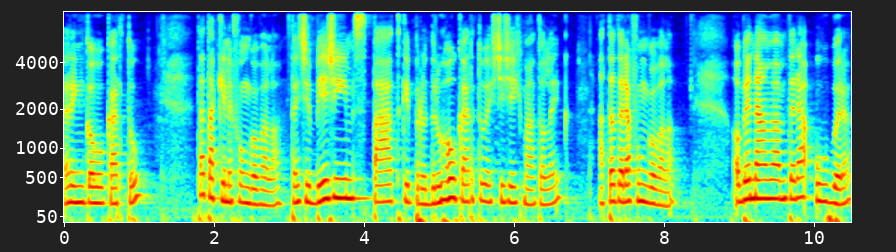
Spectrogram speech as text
rinkovou kartu, ta taky nefungovala, takže běžím zpátky pro druhou kartu, ještě že jich má tolik, a ta teda fungovala. Objednávám teda Uber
